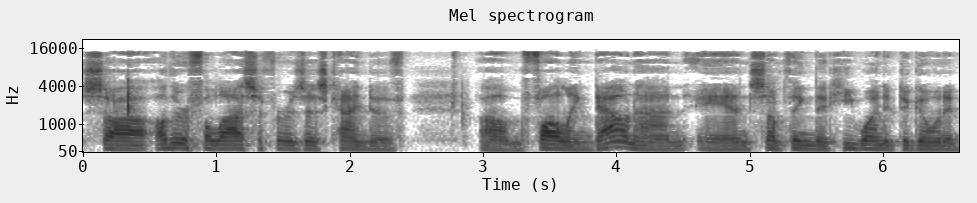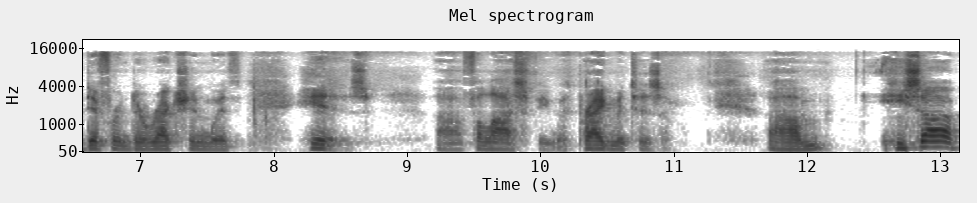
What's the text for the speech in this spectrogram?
saw other philosophers as kind of um, falling down on and something that he wanted to go in a different direction with his uh, philosophy, with pragmatism. Um, he saw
